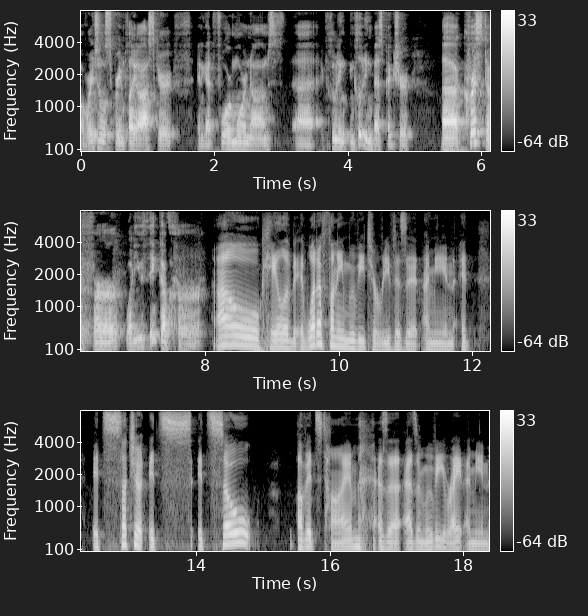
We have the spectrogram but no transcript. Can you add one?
original screenplay Oscar and got four more noms, uh, including including Best Picture. Uh, Christopher, what do you think of her? Oh, Caleb, what a funny movie to revisit. I mean, it it's such a it's it's so of its time as a as a movie, right? I mean,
